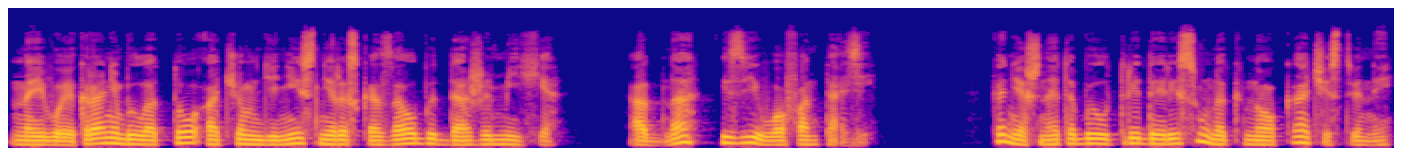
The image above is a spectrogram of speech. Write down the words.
На его экране было то, о чем Денис не рассказал бы даже Михе. Одна из его фантазий. Конечно, это был 3D-рисунок, но качественный,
